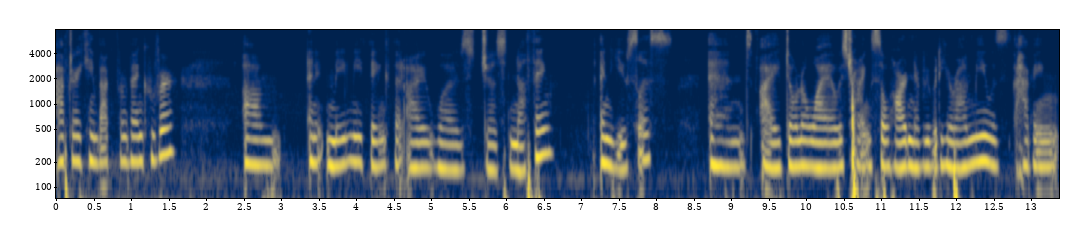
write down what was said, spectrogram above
after I came back from Vancouver. Um, and it made me think that I was just nothing and useless. And I don't know why I was trying so hard, and everybody around me was having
